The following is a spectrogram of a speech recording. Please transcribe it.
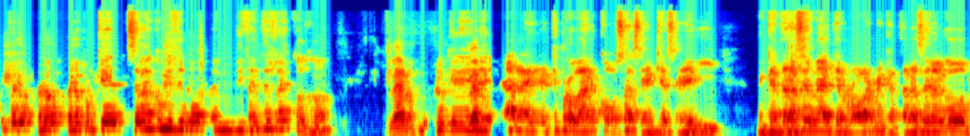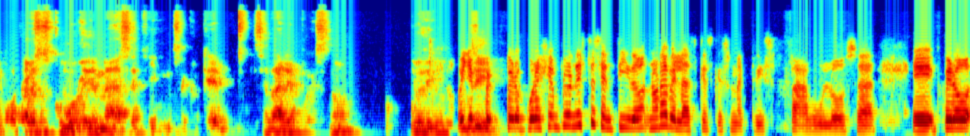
pero, pero, pero porque se van convirtiendo en diferentes retos, ¿no? Claro. Creo que hay, que probar cosas y hay que hacer y me encantará hacer una de terror, me encantará hacer algo otra vez oscuro y demás, en fin, creo que se vale, pues, ¿no? Oye, pero, por ejemplo, en este sentido, Nora Velázquez, que es una actriz fabulosa, eh, pero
